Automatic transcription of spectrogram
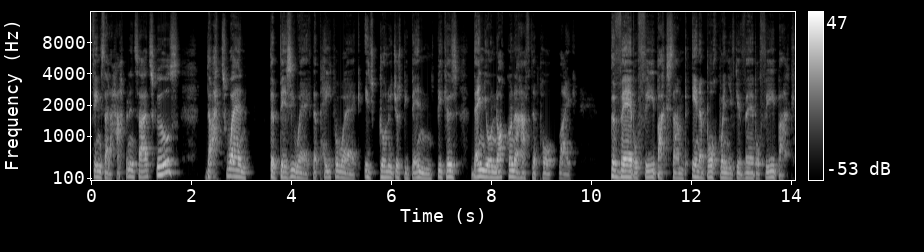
things that are happening inside schools, that's when the busy work, the paperwork is going to just be binned because then you're not going to have to put like the verbal feedback stamp in a book when you've give verbal feedback.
